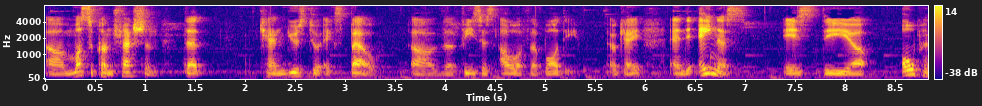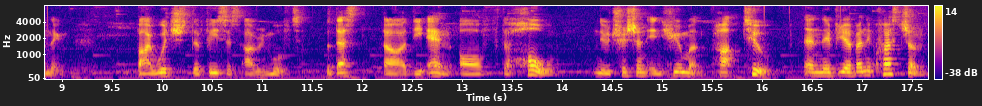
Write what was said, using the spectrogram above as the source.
uh, muscle contraction that can use to expel uh, the feces out of the body. Okay, and the anus is the uh, opening by which the feces are removed. So that's uh, the end of the whole nutrition in human part 2. And if you have any question,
